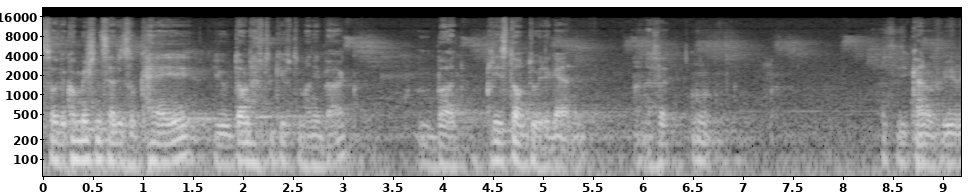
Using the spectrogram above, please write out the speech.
so the commission said it's okay, you don't have to give the money back, but please don't do it again. And I said, mm. You kind of, you,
